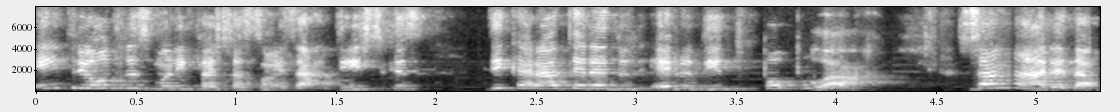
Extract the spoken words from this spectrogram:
entre outras manifestações artísticas de caráter erudito popular. Já na área, da,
